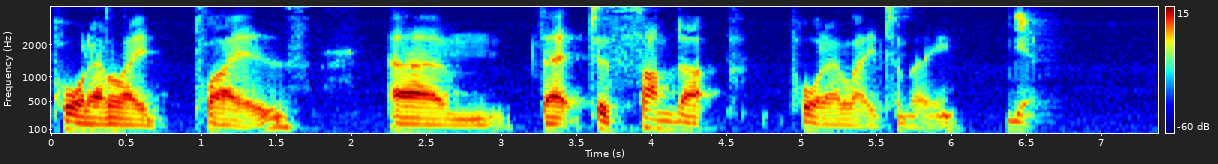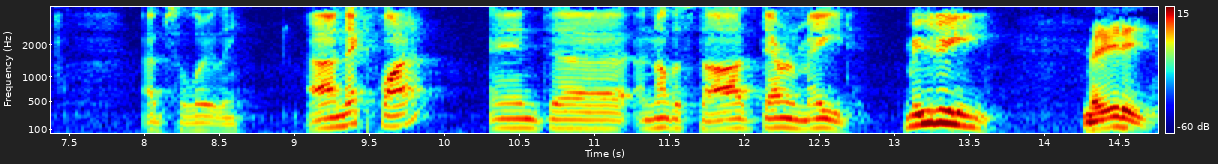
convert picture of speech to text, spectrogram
Port Adelaide players um, that just summed up Port Adelaide to me. Yeah. Absolutely. Uh, next player, and uh, another star, Darren Mead. Meady! Meaty.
